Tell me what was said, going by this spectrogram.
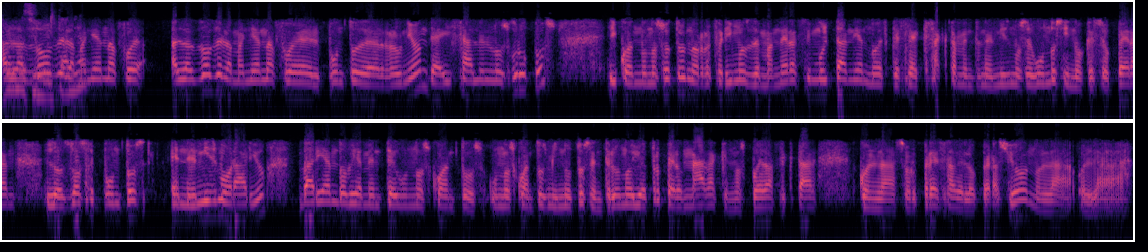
a las dos de la mañana fue a las dos de la mañana fue el punto de reunión, de ahí salen los grupos y cuando nosotros nos referimos de manera simultánea no es que sea exactamente en el mismo segundo, sino que se operan los 12 puntos en el mismo horario, variando obviamente unos cuantos unos cuantos minutos entre uno y otro, pero nada que nos pueda afectar con la sorpresa de la operación o la o la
